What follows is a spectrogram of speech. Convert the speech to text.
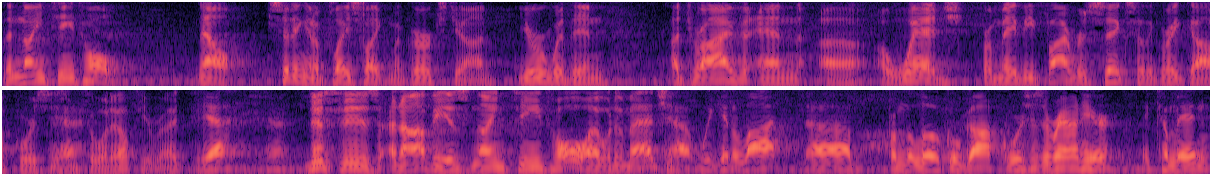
the 19th hole. Now, sitting in a place like McGurk's, John, you're within a drive and uh, a wedge from maybe five or six of the great golf courses in Philadelphia, right? Yeah, yeah. This is an obvious 19th hole, I would imagine. Yeah, we get a lot uh, from the local golf courses around here. They come in.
